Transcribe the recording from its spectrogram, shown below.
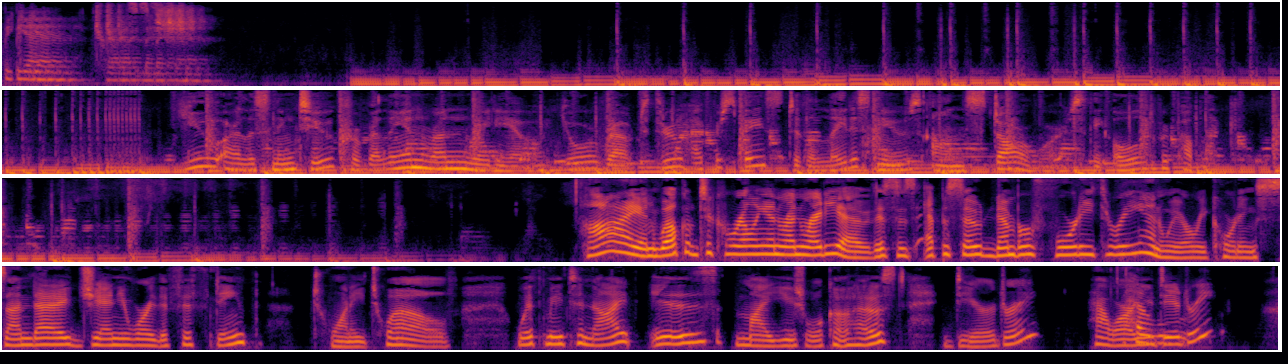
Begin transmission. You are listening to Corellian Run Radio, your route through hyperspace to the latest news on Star Wars The Old Republic. Hi, and welcome to Corellian Run Radio. This is episode number 43, and we are recording Sunday, January the 15th, 2012. With me tonight is my usual co host, Deirdre. How are Hello. you, Deirdre?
